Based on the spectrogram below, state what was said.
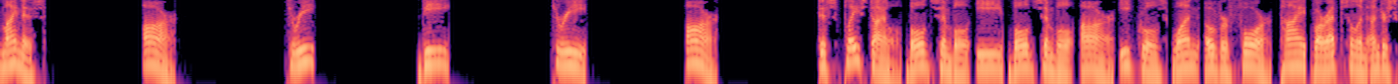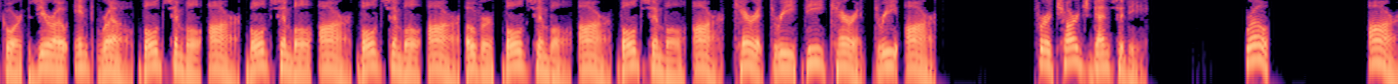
minus r 3 d 3 r Display style bold symbol e bold symbol r equals one over four pi var epsilon underscore zero int rho bold symbol r bold symbol r bold symbol r over bold symbol r bold symbol r caret three d caret three r. For a charge density rho r.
